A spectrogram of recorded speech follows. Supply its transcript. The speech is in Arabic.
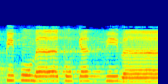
ربكما تكذبان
